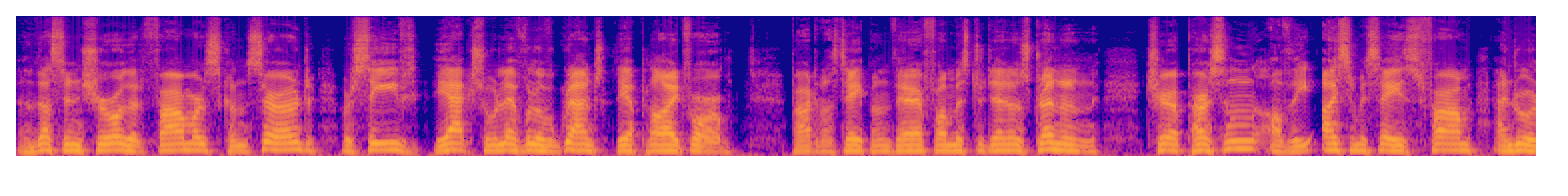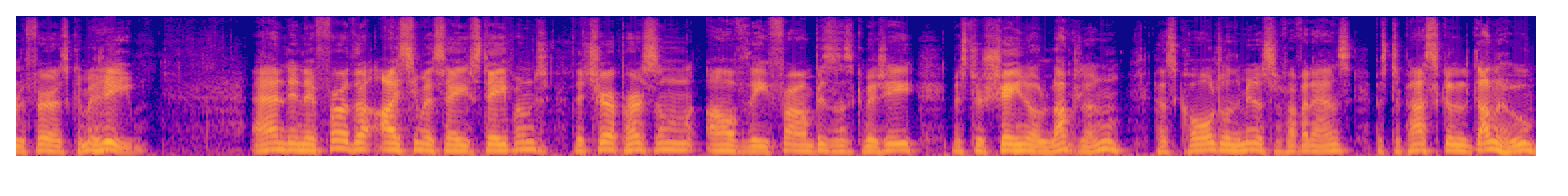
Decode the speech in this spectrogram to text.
and thus ensure that farmers concerned received the actual level of grant they applied for. Part of a statement there from Mr. Denis Drennan, chairperson of the ICMSA's Farm and Rural Affairs Committee. And in a further ICMSA statement, the chairperson of the Farm Business Committee, Mr. Shane O'Loughlin, has called on the Minister for Finance, Mr. Paschal Donohoe,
